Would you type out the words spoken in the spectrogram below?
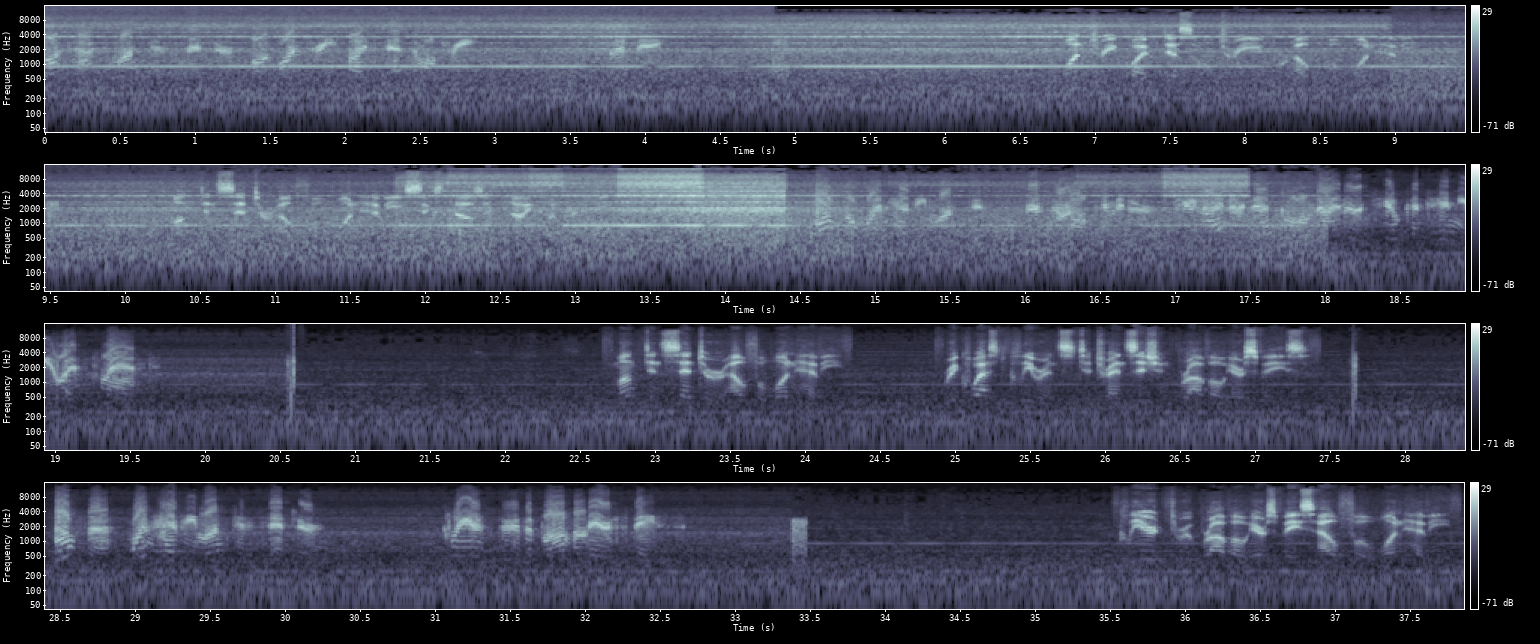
contact Moncton Center on 135 decimal 3. Good day. 135 decimal tree for Alpha 1 Heavy. Moncton Center Alpha 1 Heavy 6,900 feet. Alpha 1 Heavy Moncton Center altimeter, 29 decimal 902 continue as planned. Moncton Center Alpha 1 Heavy. Request clearance to transition Bravo airspace. Alpha 1 Heavy Moncton Center. Cleared through the Bravo airspace. Cleared through Bravo airspace Alpha 1 Heavy.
